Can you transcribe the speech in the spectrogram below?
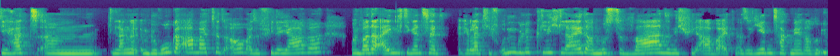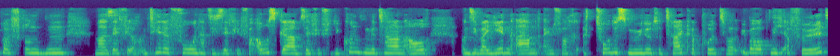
Die hat ähm, lange im Büro gearbeitet auch, also viele Jahre und war da eigentlich die ganze Zeit relativ unglücklich leider und musste wahnsinnig viel arbeiten. Also jeden Tag mehrere Überstunden, war sehr viel auch am Telefon, hat sich sehr viel verausgabt, sehr viel für die Kunden getan auch. Und sie war jeden Abend einfach todesmüde, total kaputt, war überhaupt nicht erfüllt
